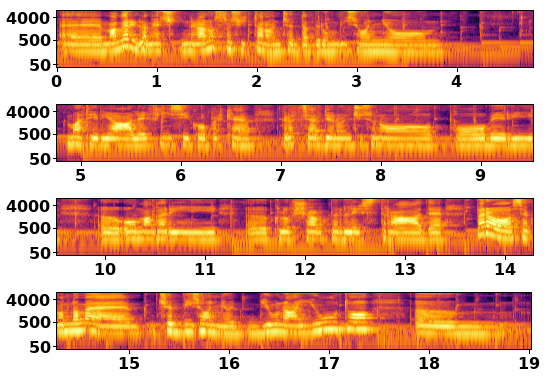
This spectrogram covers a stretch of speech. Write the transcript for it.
Eh, magari mia nella nostra città non c'è davvero un bisogno materiale, fisico, perché grazie a Dio non ci sono poveri eh, o magari eh, clochard per le strade, però secondo me c'è bisogno di un aiuto ehm,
